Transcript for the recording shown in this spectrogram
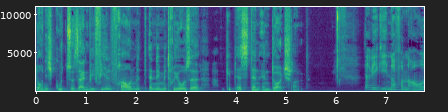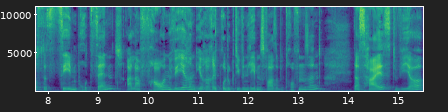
noch nicht gut zu sein. Wie viele Frauen mit Endometriose gibt es denn in Deutschland? Da wir gehen davon aus, dass zehn Prozent aller Frauen während ihrer reproduktiven Lebensphase betroffen sind. Das heißt, wir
